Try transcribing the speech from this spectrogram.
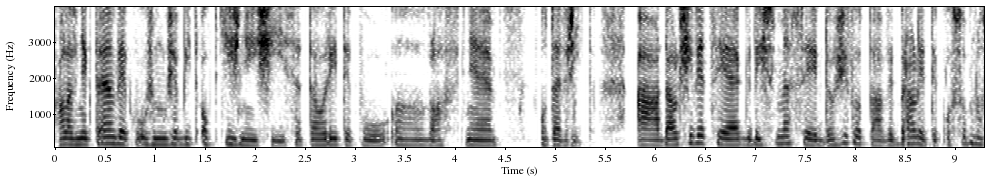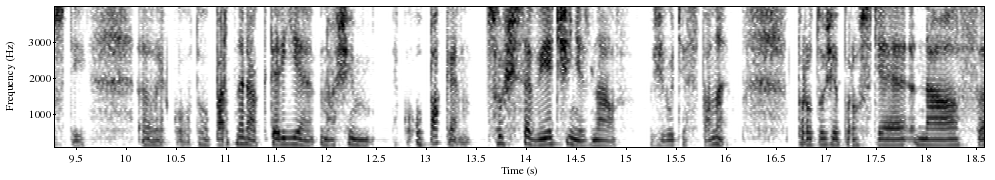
ale v některém věku už může být obtížnější se teorii typu uh, vlastně otevřít. A další věc je, když jsme si do života vybrali typ osobnosti uh, jako toho partnera, který je naším jako opakem, což se většině z nás v životě stane, protože prostě nás eh,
